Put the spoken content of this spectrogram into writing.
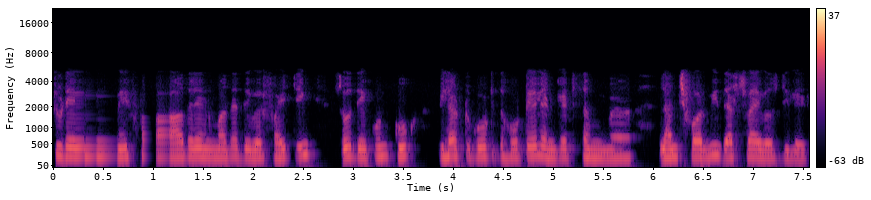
today my father and mother they were fighting so they couldn't cook. We have to go to the hotel and get some uh, lunch for me. That's why i was delayed.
